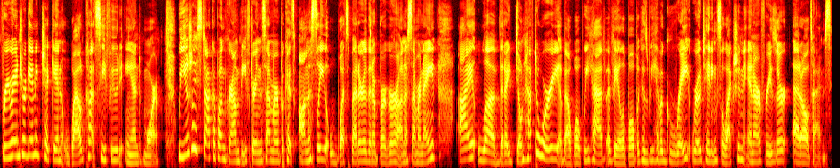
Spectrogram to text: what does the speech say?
free range organic chicken, wild caught seafood, and more. We usually stock up on ground beef during the summer because honestly, what's better than a burger on a summer night? I love that I don't have to worry about what we have available because we have a great rotating selection in our freezer at all times.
